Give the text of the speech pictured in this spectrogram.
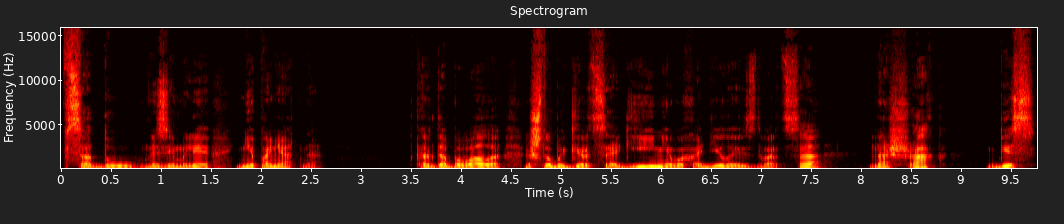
в саду, на земле, непонятно. Когда бывало, чтобы герцогиня выходила из дворца на шаг без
